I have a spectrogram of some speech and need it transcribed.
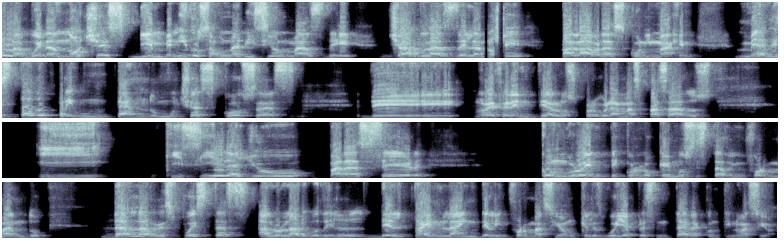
Hola, buenas noches. Bienvenidos a una edición más de Charlas de la Noche, Palabras con Imagen. Me han estado preguntando muchas cosas de referente a los programas pasados y quisiera yo, para ser congruente con lo que hemos estado informando, dar las respuestas a lo largo del, del, timeline de la información que les voy a presentar a continuación.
